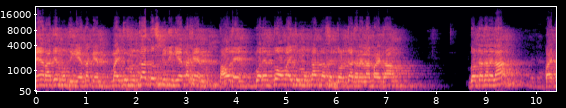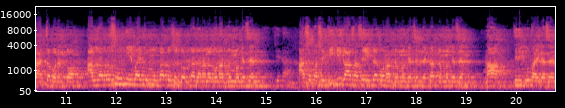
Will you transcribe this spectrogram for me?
মেয়েরাজের মধ্যে গিয়ে থাকেন বাইতুল মুকাদ্দাস যদি গিয়ে থাকেন তাহলে বলেন তো বাইতুল মুকাদ্দাসের দরজা জানে না কয়টা? দরজা জানে না কয়টা? আচ্ছা বলেন তো আল্লাহ রসুল কি বাইতুল মুকাদ্দাসের দরজা জানালা গোনার জন্য গেছেন? আশেপাশে কি কি গাছ আছে এটা গোনার জন্য গেছেন দেখার জন্য গেছেন? না তিনি কোথায় গেছেন?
